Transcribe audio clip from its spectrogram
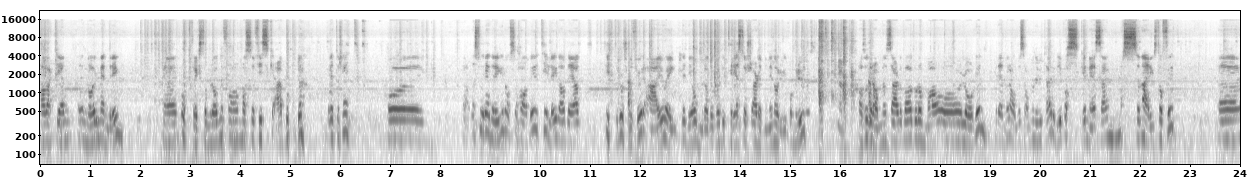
har vært i en enorm endring. Eh, Oppvekstområdene for masse fisk er borte, rett og slett. Og ja, det er store endringer. Og så har vi i tillegg da det at Ytre Oslofjord er jo egentlig det området hvor de tre største elvene i Norge kommer ut. Ja. Altså Drammenselva, Glomma og Lågen renner alle sammen ut her. og De vasker med seg masse næringsstoffer. Eh,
